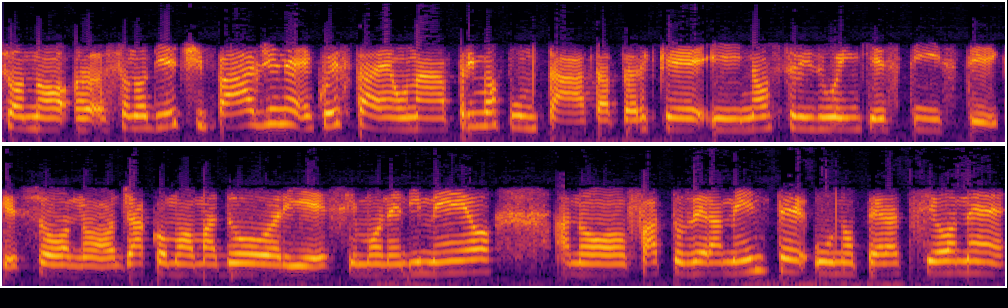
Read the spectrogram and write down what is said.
sono, uh, sono, dieci pagine e questa è una prima puntata perché i nostri due inchiestisti, che sono Giacomo Amadori e Simone Di Meo, hanno fatto veramente un'operazione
